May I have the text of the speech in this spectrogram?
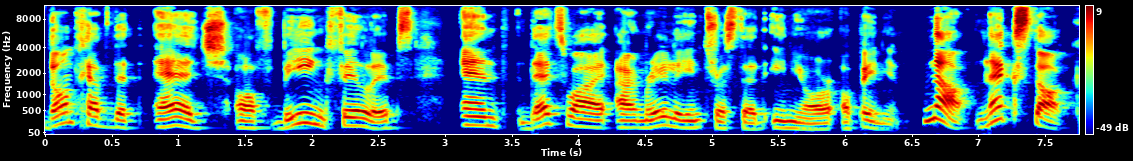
don't have that edge of being Philips, and that's why I'm really interested in your opinion. Now, next stock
